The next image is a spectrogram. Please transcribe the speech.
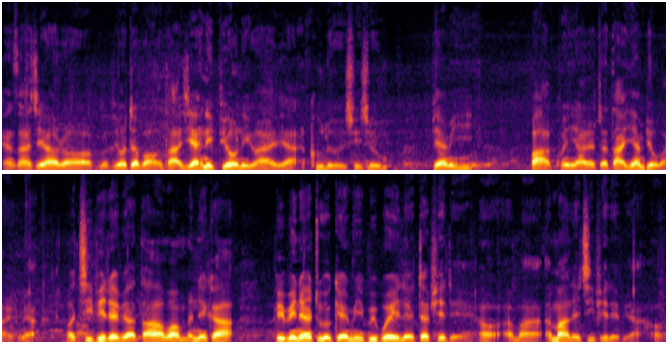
ခံစားချက်ကတော့မပြောတတ်ပါဘူးဒါအရန်နေပြောနေပါရဲ့ဗျအခုလိုရွှေချိုပြန်ပြီးပါခွင့်ရတဲ့တက်တာအရန်ပြောပါတယ်ခင်ဗျဟောကြီးဖြစ်တယ်ဗျဒါကမနစ်ကဖေဖေနဲ့အတူအကယ်မီပြပွဲကြီးလည်းတက်ဖြစ်တယ်ဟုတ်အမအမလည်းကြီးဖြစ်တယ်ဗျဟုတ်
